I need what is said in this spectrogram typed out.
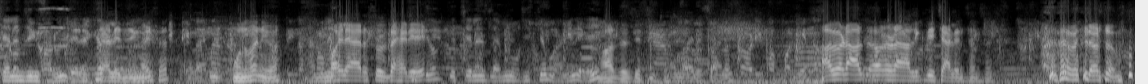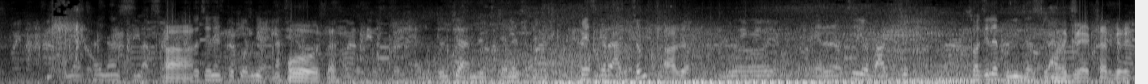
च्यालेन्जिङ छ पनि धेरै। च्यालेन्जिङ है सर। हुनु पनि हो। अहिले आएर सोच्दाखेरि है। त्यो च्यालेन्जलाई पनि जित्यौँ हामीले है। हजुर हामी अब एउटा एउटा अलिकति च्यालेन्ज छ सर। च्यालेन्ज त केही पनि होइन। हो सर। जुन चाहिँ हामीले च्यालेन्ज फेस गरेर आएको छौँ। हजुर। हेरेर चाहिँ यो बाटो चाहिँ सजिलै पुगिन्छ ग्रेट सर ग्रेट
